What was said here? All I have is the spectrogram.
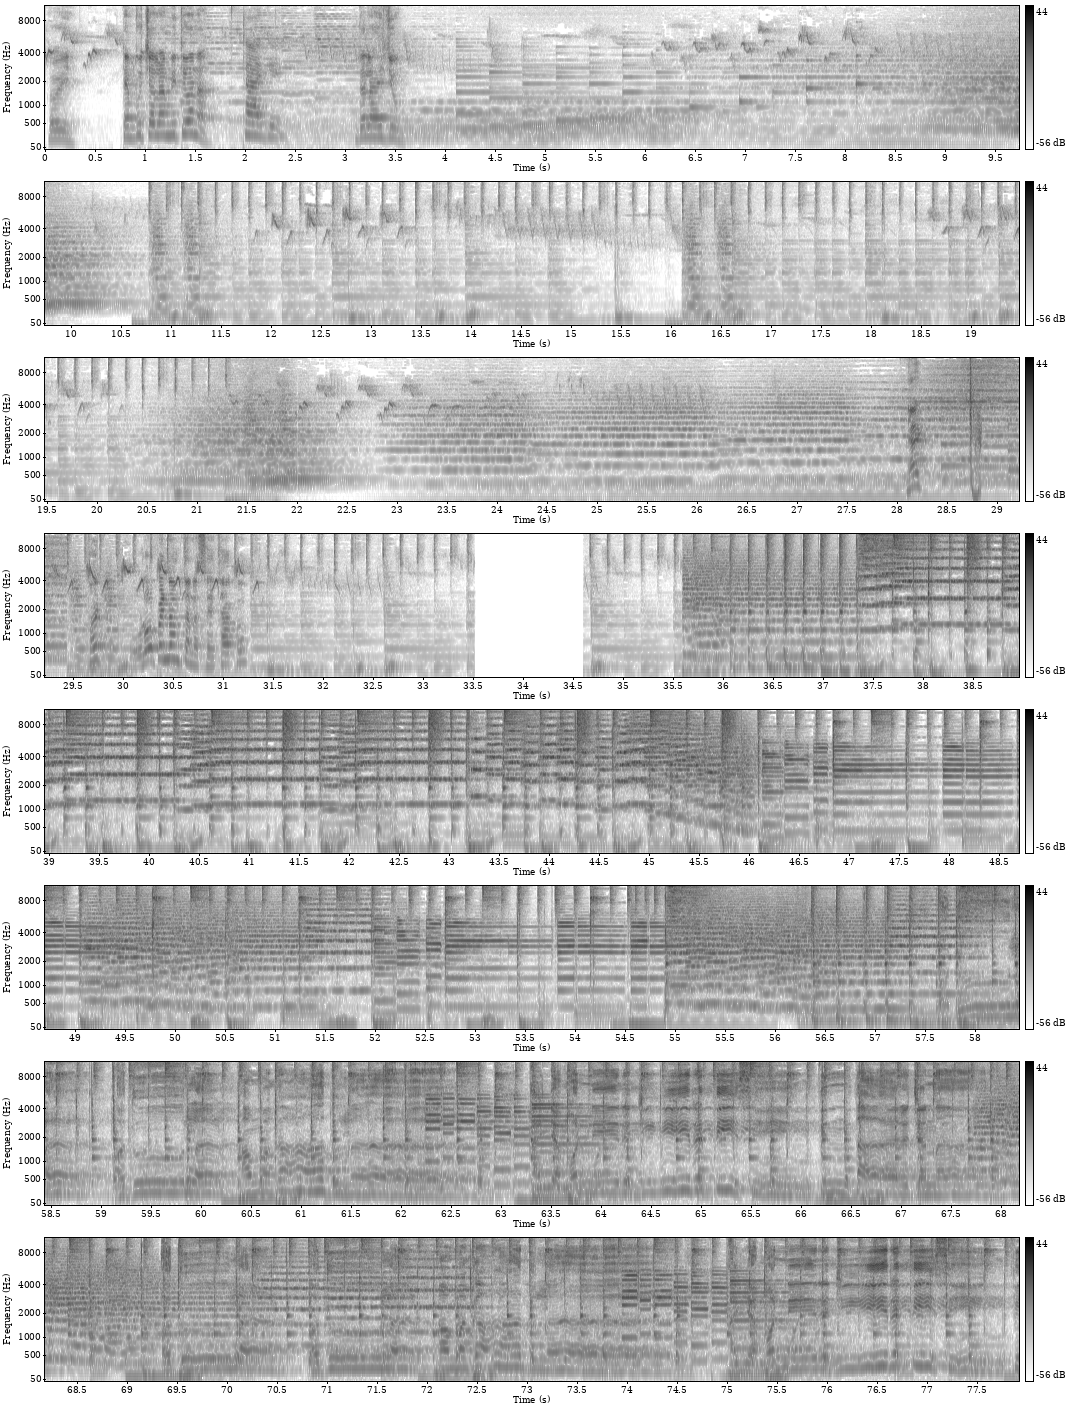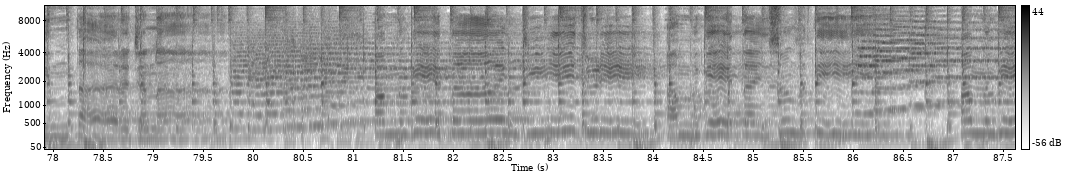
होय टेंपू चला मितो ना? कागे। दला हिजुम हट पे ಜನ ಒದೂಲ ಒದೂಲ ಅಮಗಾದುಲ ಅಂಜ ಮೊನ್ನೇರ ಜೀರತಿ ಸಿಂಗ್ ತಿಂತಾರ ಜನ ಅಮ್ಗೆ ತಾಂಜಿ ಜುಡಿ ಅಮ್ಗೆ ತಾಯಿ ಸುಂಗತಿ ಅಮ್ಗೆ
